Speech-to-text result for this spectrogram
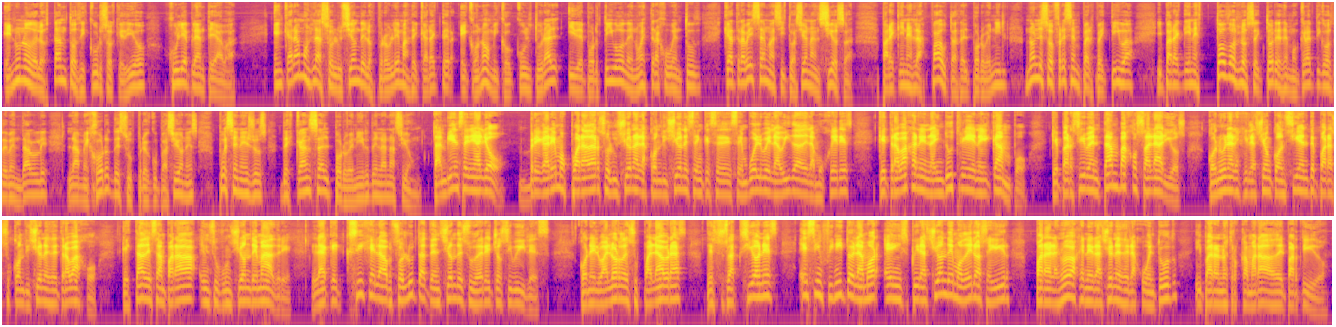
En uno de los tantos discursos que dio, Julia planteaba, Encaramos la solución de los problemas de carácter económico, cultural y deportivo de nuestra juventud que atraviesa una situación ansiosa, para quienes las pautas del porvenir no les ofrecen perspectiva y para quienes todos los sectores democráticos deben darle la mejor de sus preocupaciones, pues en ellos descansa el porvenir de la nación. También señaló, bregaremos para dar solución a las condiciones en que se desenvuelve la vida de las mujeres que trabajan en la industria y en el campo, que perciben tan bajos salarios, con una legislación consciente para sus condiciones de trabajo, que está desamparada en su función de madre, la que exige la absoluta atención de sus derechos civiles. Con el valor de sus palabras, de sus acciones, es infinito el amor e inspiración de modelo a seguir para las nuevas generaciones de la juventud y para nuestros camaradas del partido.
